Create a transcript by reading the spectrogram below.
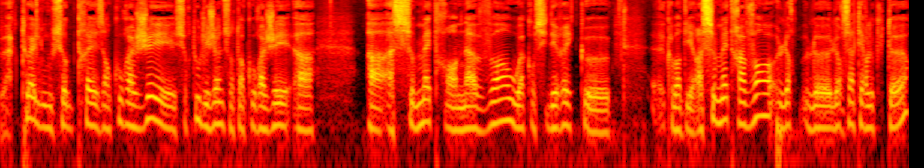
euh, actuelle, où nous sommes très encouragés, et surtout les jeunes sont encouragés à, à, à se mettre en avant ou à considérer que, euh, comment dire, à se mettre avant leur- le- leurs interlocuteurs.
